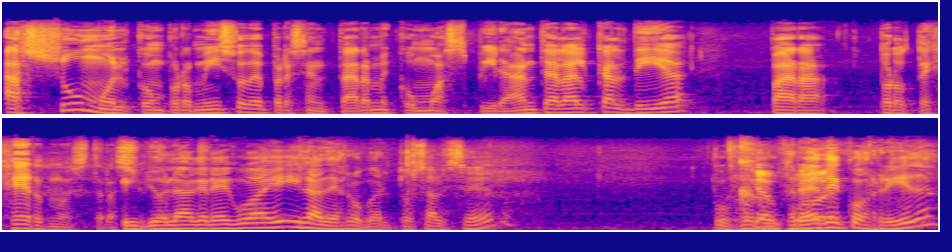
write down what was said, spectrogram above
asumo el compromiso de presentarme como aspirante a la alcaldía para proteger nuestra Y ciudad. yo le agrego ahí la de Roberto Salcedo. Pues Que fueron tres fue- de corrida.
